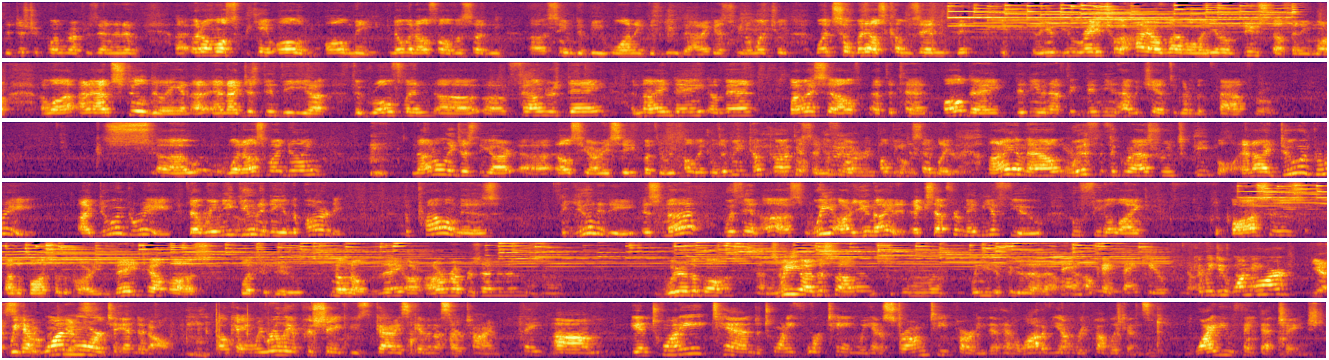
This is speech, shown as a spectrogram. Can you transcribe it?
the District One representative, uh, it almost became all, all me. No one else all of a sudden, uh, seemed to be wanting to do that. I guess, you know, once you, once somebody else comes in, that you, you raise to a higher level and you don't do stuff anymore. Uh, Well, I, I'm still doing it, and I just did the, uh, the Groveland, uh, uh, Founder's Day, a nine-day event by myself at the tent, all day, didn't even have to, didn't even have a chance to go to the bathroom. Uh, what else am I doing? Not only just the R- uh, LCREC, but the Republican Liberty Caucus and the Florida Republican Assembly. I am out with the grassroots people, and I do agree, I do agree that we need unity in the party. The problem is, the unity is not within us. We are united, except for maybe a few who feel like the bosses are the boss of the party. They tell us what to do. No, no, they are our representatives. We're the boss. We are the sovereigns. We need to figure that out. Thank you. Okay, thank you. Can we do one more? Yes. We have quickly, one yes. more to end it all. Okay, and we really appreciate these guys giving us our time. Thank you. Um, in 2010 to 2014, we had a strong Tea Party that had a lot of young Republicans. Why do you think that changed?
